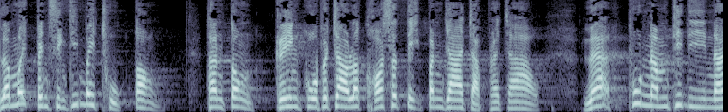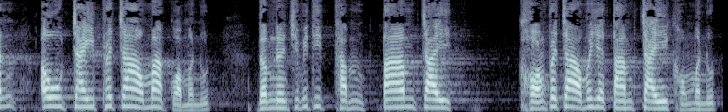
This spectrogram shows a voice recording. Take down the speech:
แล้วไม่เป็นสิ่งที่ไม่ถูกต้อง ท่านต้องเกรงกลัวพระเจ้าและขอสติปัญญาจากพระเจ้า และผู้นำที่ดีนั้นเอาใจพระเจ้ามากกว่ามนุษย์ดำเนินชีวิตที่ทำตามใจของพระเจ้าไม่ใช่ตามใจของมนุษย์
